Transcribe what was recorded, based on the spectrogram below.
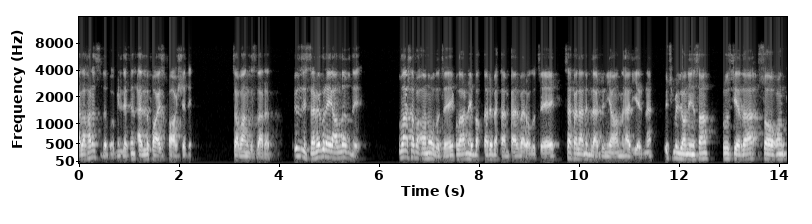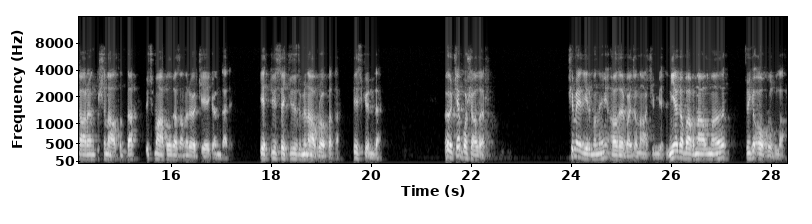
ələ harasıdır bu? Millətin 50% fahişədir. Cavan qızların. Düz istəmə bu reallıqdır. Bunlar sabah ana olacaq, bunların evlatları vətənpərvər olacaq, səfələniblər dünyanın hər yerinə. 3 milyon insan Rusiyada soğuğun, qarın, qışın altında 3 manat pul qazanır ölkəyə göndərir. 700-800 min Avropada. Pis gündə. Ölkə boşalır. Kim eləyir bunu? Azərbaycan hakimiyyəti. Niyə qabağını almır? Çünki oğrudular.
